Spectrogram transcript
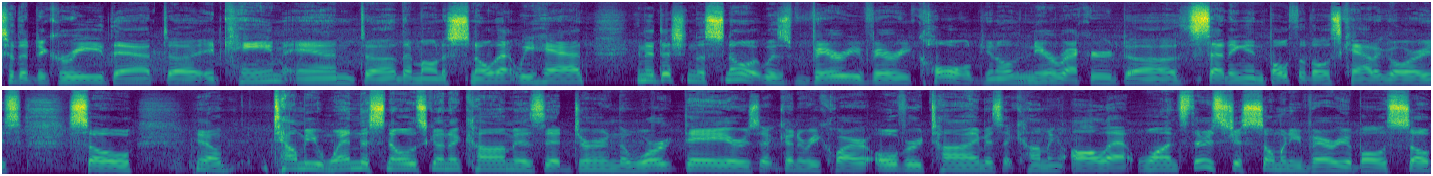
to the degree that uh, it came and uh, the amount of snow that we had. In addition to snow, it was very, very cold, you know, near record uh, setting in both of those categories. So, you know, tell me when the snow is going to come. Is it during the workday or is it going to require overtime? Is it coming all at once? There's just so many variables. So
